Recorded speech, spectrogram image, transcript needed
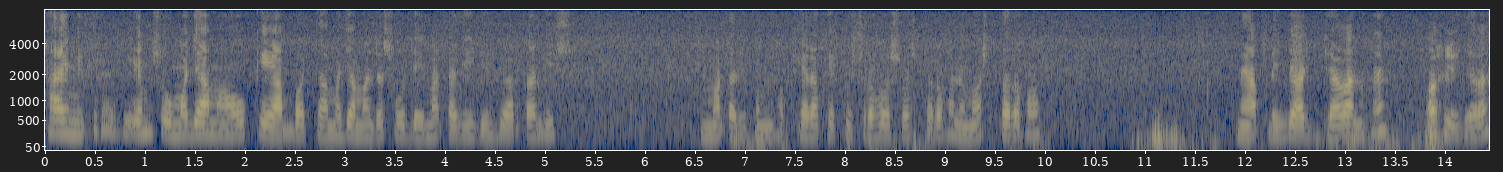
હાય મિત્રો કેમ છો મજામાં ઓકે આપ બધા મજામાં જશો જય માતાજી જય દ્વારકાધીશ માતાજી તમને હખ્યા રાખે ખુશ રહો સ્વસ્થ રહો ને મસ્ત રહો ને આપણે જ આજ જવાનું હે અહલી જવા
